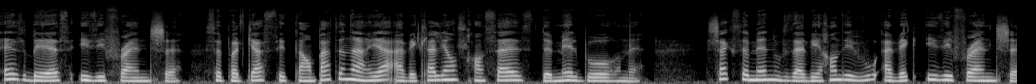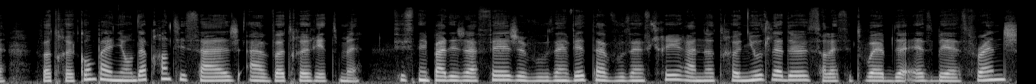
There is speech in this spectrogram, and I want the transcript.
SBS Easy French. Ce podcast est en partenariat avec l'Alliance française de Melbourne. Chaque semaine, vous avez rendez-vous avec Easy French, votre compagnon d'apprentissage à votre rythme. Si ce n'est pas déjà fait, je vous invite à vous inscrire à notre newsletter sur le site web de SBS French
